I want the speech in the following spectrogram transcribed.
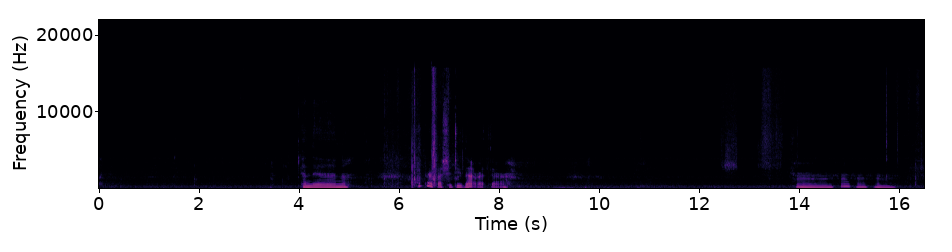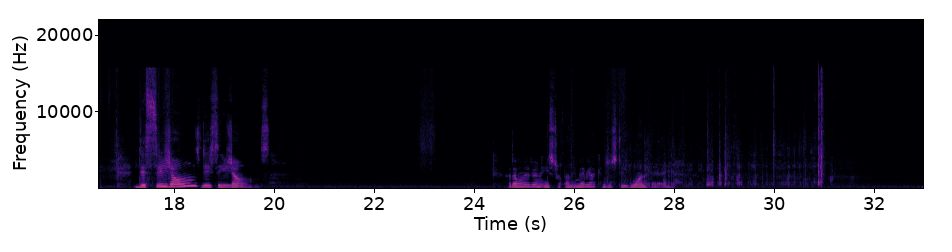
And then I wonder if I should do that right there. Hmm. hmm, hmm, hmm. Decisions, decisions. I don't want to do an Easter bunny. Maybe I can just do one egg.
